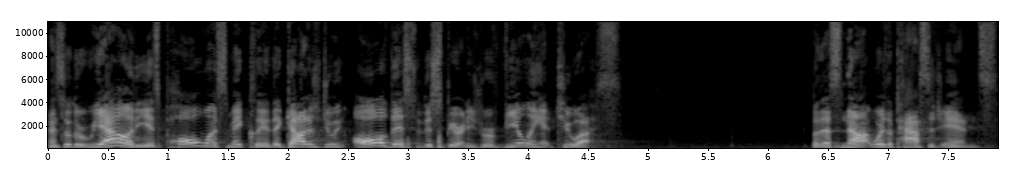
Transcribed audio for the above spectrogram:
And so the reality is, Paul wants to make clear that God is doing all this through the Spirit, and he's revealing it to us. But that's not where the passage ends.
